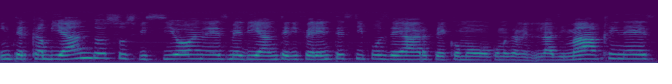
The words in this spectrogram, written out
intercambiando sus visiones mediante diferentes tipos de arte, como, como saben, las imágenes,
